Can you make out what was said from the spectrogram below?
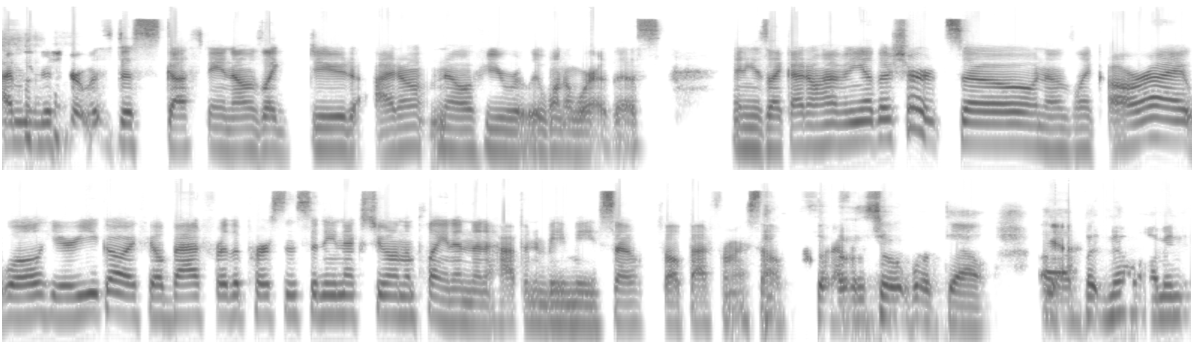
I mean, the shirt was disgusting. I was like, dude, I don't know if you really want to wear this. And he's like, I don't have any other shirts. So, and I was like, all right, well, here you go. I feel bad for the person sitting next to you on the plane. And then it happened to be me. So felt bad for myself. so, so it worked out. Uh, Yeah. But no, I mean,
